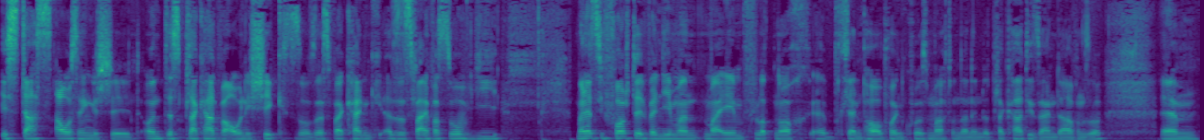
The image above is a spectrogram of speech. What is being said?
ist das Aushängeschild. Und das Plakat war auch nicht schick. So, das war kein, also es war einfach so, wie man sich vorstellt, wenn jemand mal eben flott noch äh, einen kleinen PowerPoint-Kurs macht und dann in das Plakat designen darf und so. Ähm,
